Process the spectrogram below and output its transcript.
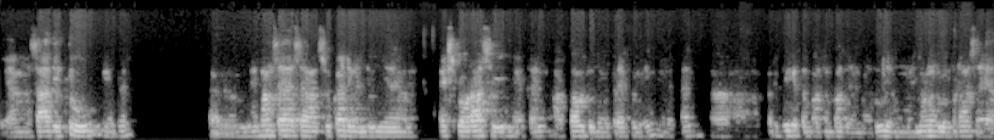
yang saat itu gitu memang saya sangat suka dengan dunia eksplorasi ya kan atau dunia traveling ya kan. Uh, pergi ke tempat-tempat yang baru yang memang belum pernah saya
